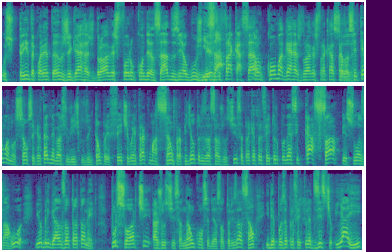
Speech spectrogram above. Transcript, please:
os 30, 40 anos de guerra às drogas foram condensados em alguns meses Exato. e fracassaram Não. como a guerra às drogas fracassou. Para você né? ter uma noção, o secretário de Negócios Jurídicos do então prefeito chegou a entrar com uma ação para pedir autorização à justiça para que a prefeitura pudesse caçar pessoas na rua e obrigá-las ao tratamento. Por sorte, a justiça não concedeu essa autorização e depois a prefeitura desistiu. E aí,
